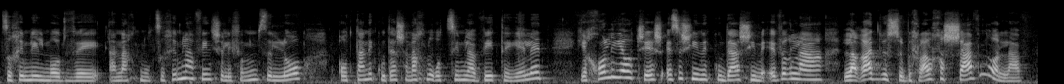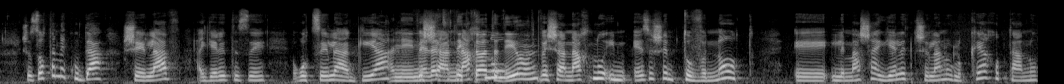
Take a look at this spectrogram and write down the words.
צריכים ללמוד, ואנחנו צריכים להבין שלפעמים זה לא אותה נקודה שאנחנו רוצים להביא את הילד. יכול להיות שיש איזושהי נקודה שהיא מעבר ל, לרדיוס שבכלל חשבנו עליו. שזאת הנקודה שאליו הילד הזה רוצה להגיע. אני נאלצת לקטוע את הדיון. ושאנחנו עם איזה שהן תובנות למה שהילד שלנו לוקח אותנו,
